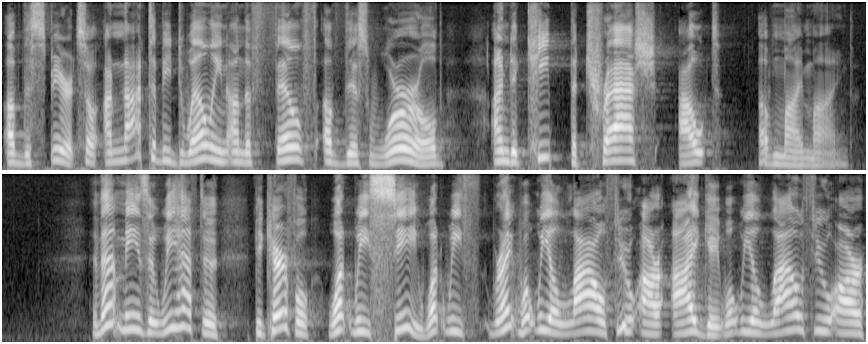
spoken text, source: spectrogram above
of the Spirit. So I'm not to be dwelling on the filth of this world, I'm to keep the trash out of my mind. And that means that we have to be careful what we see, what we right, what we allow through our eye gate, what we allow through our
